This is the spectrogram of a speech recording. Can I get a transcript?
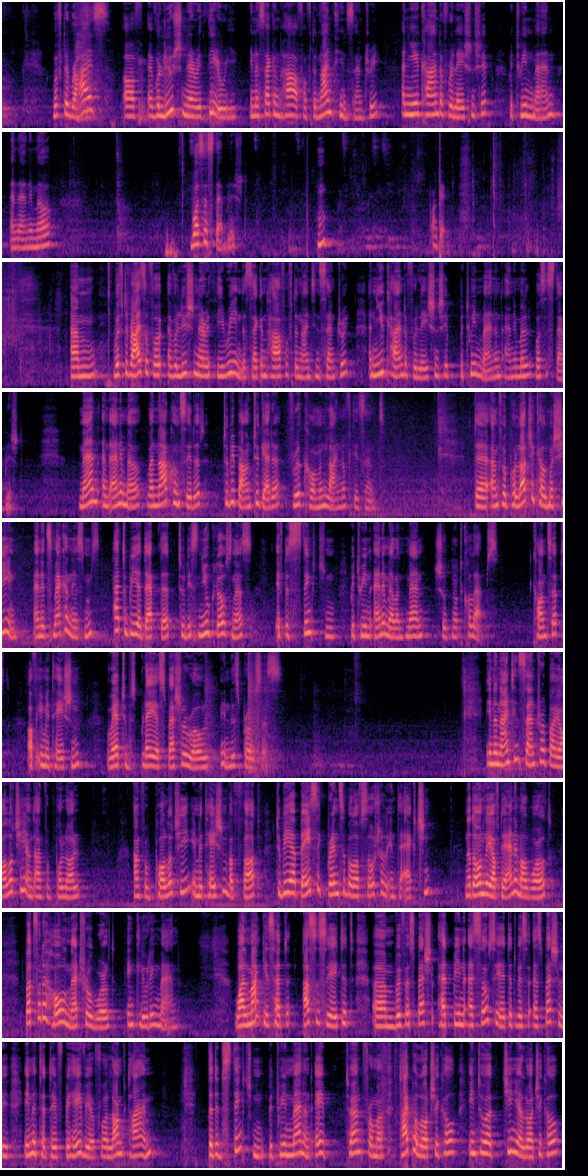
with the rise of evolutionary theory in the second half of the 19th century, a new kind of relationship between man and animal was established. Hmm? Okay. Um, with the rise of evolutionary theory in the second half of the 19th century, a new kind of relationship between man and animal was established. Man and animal were now considered to be bound together through a common line of descent. The anthropological machine and its mechanisms had to be adapted to this new closeness if the distinction between animal and man should not collapse. Concepts of imitation were to play a special role in this process. In the 19th century, biology and anthropolo anthropology, imitation was thought to be a basic principle of social interaction, not only of the animal world, but for the whole natural world, including man. While monkeys had, associated, um, with special, had been associated with especially imitative behavior for a long time, the distinction between man and ape turned from a typological into a genealogical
